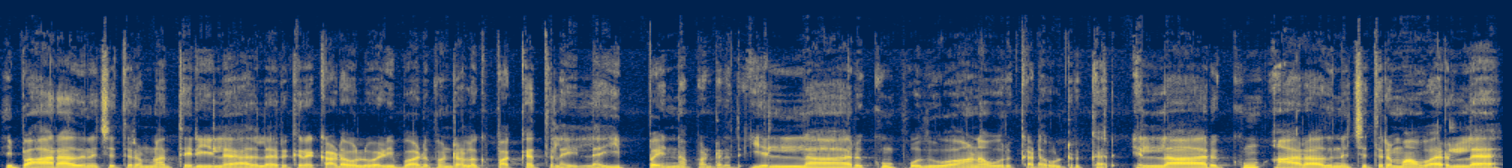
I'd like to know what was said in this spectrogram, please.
இப்போ ஆறாவது நட்சத்திரம்லாம் தெரியல. அதில் இருக்கிற கடவுள் வழிபாடு பண்ணுற அளவுக்கு பக்கத்தில் இல்லை. இப்போ என்ன பண்ணுறது எல்லாருக்கும் பொதுவான ஒரு கடவுள் இருக்கார். எல்லாருக்கும் ஆறாவது நட்சத்திரமாக வரல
